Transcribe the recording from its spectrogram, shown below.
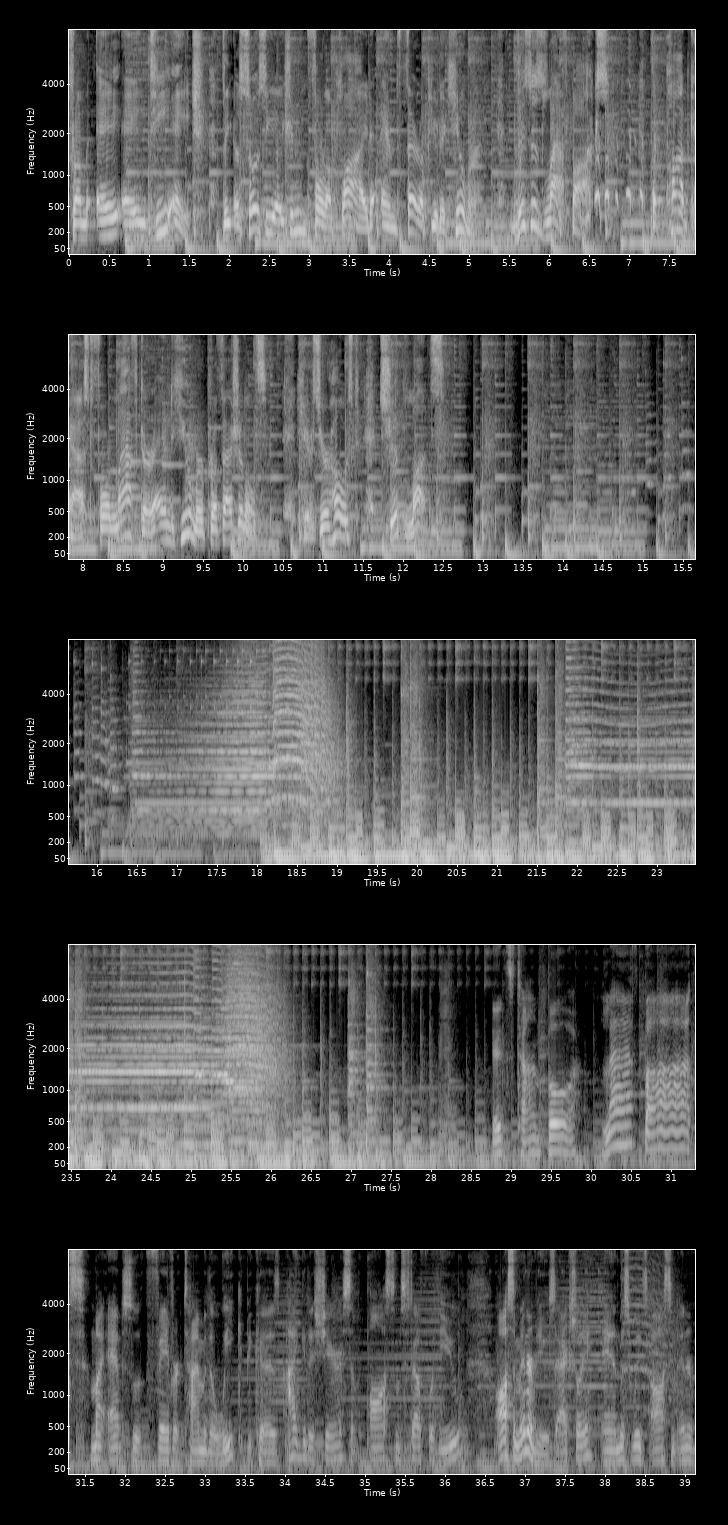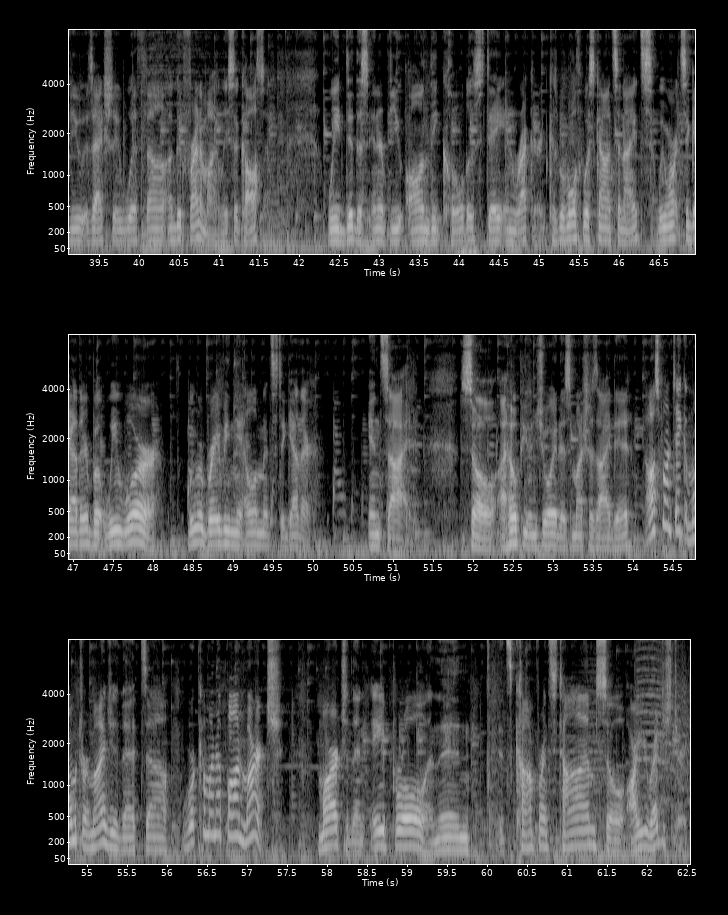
From AATH, the Association for Applied and Therapeutic Humor, this is Laughbox, the podcast for laughter and humor professionals. Here's your host, Chip Lutz. It's time for Laughbox, my absolute favorite time of the week because I get to share some awesome stuff with you. Awesome interviews, actually. And this week's awesome interview is actually with uh, a good friend of mine, Lysa Carlson. We did this interview on the coldest day in record because we're both Wisconsinites. We weren't together, but we were. We were braving the elements together inside. So I hope you enjoyed as much as I did. I also want to take a moment to remind you that uh, we're coming up on March. March and then April, and then it's conference time. So, are you registered?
